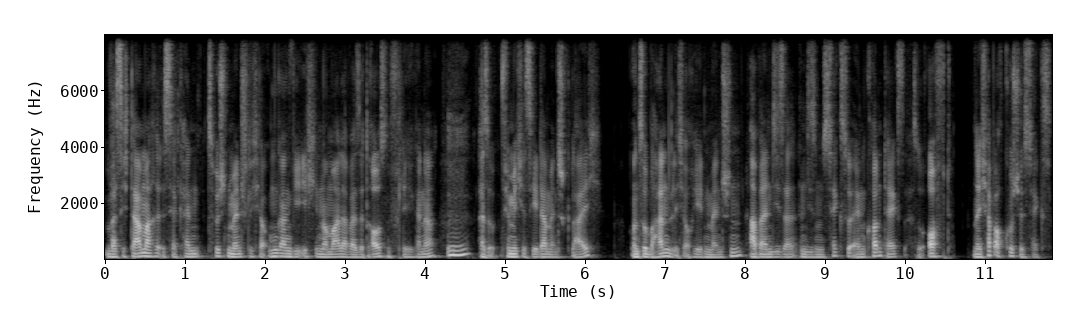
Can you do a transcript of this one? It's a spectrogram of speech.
Was ich da mache, ist ja kein zwischenmenschlicher Umgang, wie ich ihn normalerweise draußen pflege. Ne? Mhm. Also für mich ist jeder Mensch gleich und so behandle ich auch jeden Menschen. Aber in, dieser, in diesem sexuellen Kontext, also oft, ne, ich habe auch Kuschelsex,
